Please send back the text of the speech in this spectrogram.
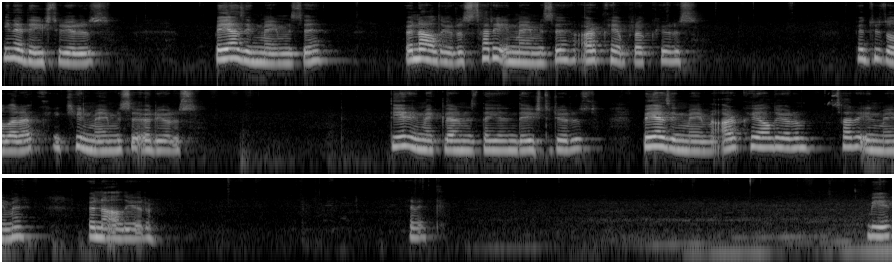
yine değiştiriyoruz. Beyaz ilmeğimizi öne alıyoruz. Sarı ilmeğimizi arkaya bırakıyoruz. Ve düz olarak iki ilmeğimizi örüyoruz. Diğer ilmeklerimizde yerini değiştiriyoruz. Beyaz ilmeğimi arkaya alıyorum. Sarı ilmeğimi öne alıyorum. Evet. Bir.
